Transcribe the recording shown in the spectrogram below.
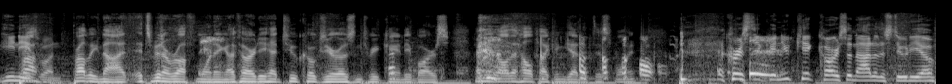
He needs Pro- one. Probably not. It's been a rough morning. I've already had two Coke Zeros and three candy bars. I need all the help I can get at this point. Kristen, can you kick Carson out of the studio?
